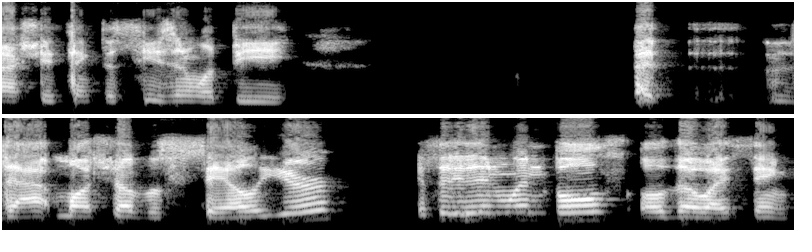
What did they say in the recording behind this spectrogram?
actually think the season would be that much of a failure if they didn't win both. Although I think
